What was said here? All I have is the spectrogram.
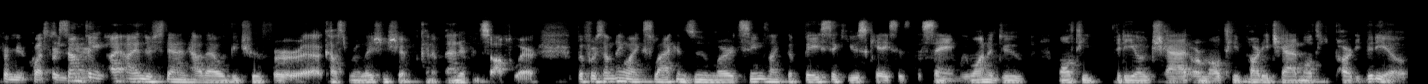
from your question. For something I, I, understand how that would be true for a customer relationship kind of management software, but for something like Slack and Zoom, where it seems like the basic use case is the same, we want to do multi-video chat or multi-party chat, multi-party video.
